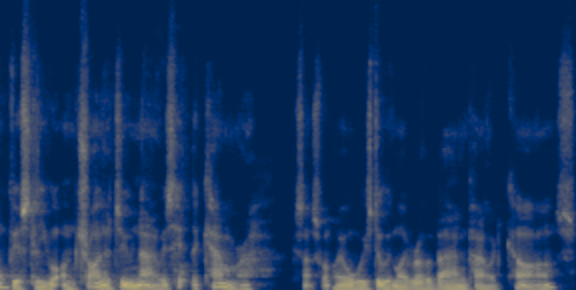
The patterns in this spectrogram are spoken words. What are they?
Obviously, what I'm trying to do now is hit the camera, because that's what I always do with my rubber band powered cars.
